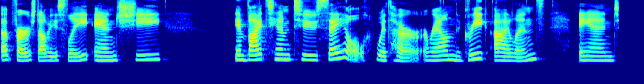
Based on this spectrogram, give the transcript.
up first obviously and she invites him to sail with her around the greek islands. And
